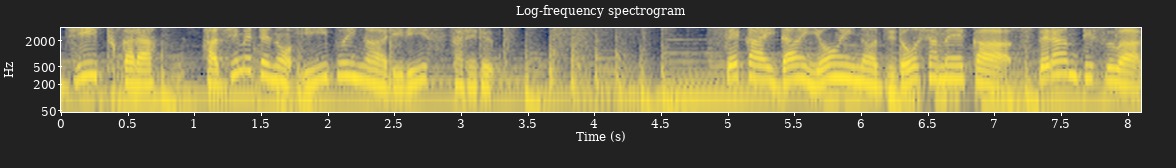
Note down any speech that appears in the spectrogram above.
ジープから初めての EV がリリースされる。世界第4位の自動車メーカーステランティスは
